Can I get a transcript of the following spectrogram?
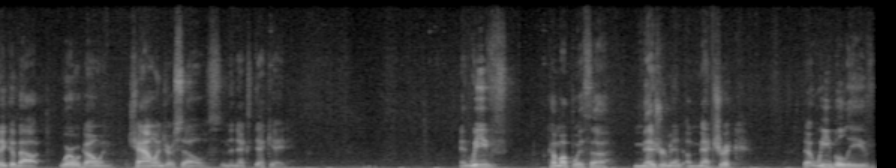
think about where we're going, challenge ourselves in the next decade. And we've come up with a measurement, a metric that we believe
